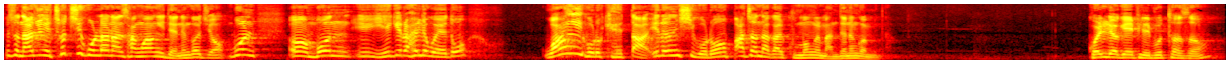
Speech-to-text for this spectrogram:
그래서 나중에 처치곤란한 상황이 되는 거죠. 뭔, 어, 뭔 얘기를 하려고 해도 왕이 그렇게 했다. 이런 식으로 빠져나갈 구멍을 만드는 겁니다. 권력에 빌붙어서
